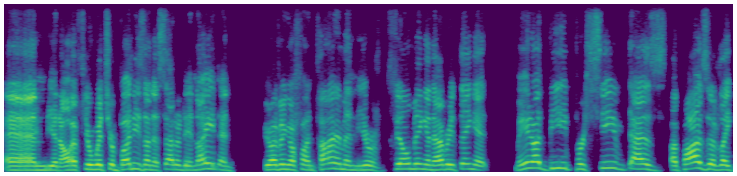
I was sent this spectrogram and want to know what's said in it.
And, you know, if you're with your buddies on a Saturday night and you're having a fun time and you're filming and everything, it may not be perceived as a positive. Like,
